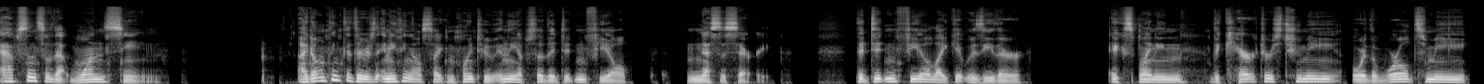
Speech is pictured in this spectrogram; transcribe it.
absence of that one scene, I don't think that there's anything else I can point to in the episode that didn't feel necessary. That didn't feel like it was either explaining the characters to me or the world to me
